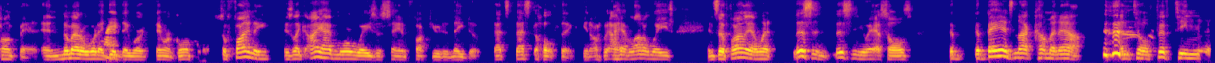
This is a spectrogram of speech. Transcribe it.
punk band, and no matter what I right. did, they were they weren't going for it. So finally, it's like I have more ways of saying "fuck you" than they do. That's that's the whole thing, you know. I have a lot of ways And so finally I went, listen, listen, you assholes. The, the band's not coming out until 15 minutes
